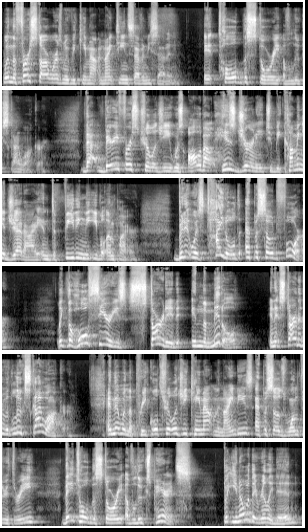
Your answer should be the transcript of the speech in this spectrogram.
When the first Star Wars movie came out in 1977, it told the story of Luke Skywalker. That very first trilogy was all about his journey to becoming a Jedi and defeating the evil empire. But it was titled Episode 4. Like the whole series started in the middle, and it started with Luke Skywalker. And then when the prequel trilogy came out in the 90s, episodes 1 through 3, they told the story of Luke's parents. But you know what they really did?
